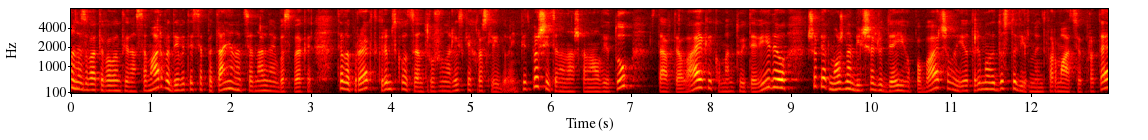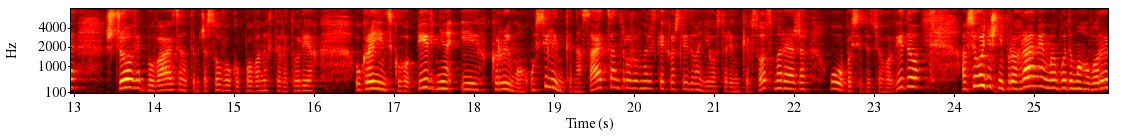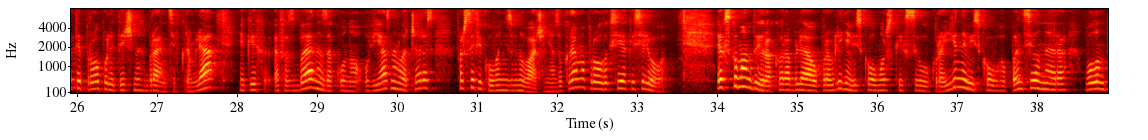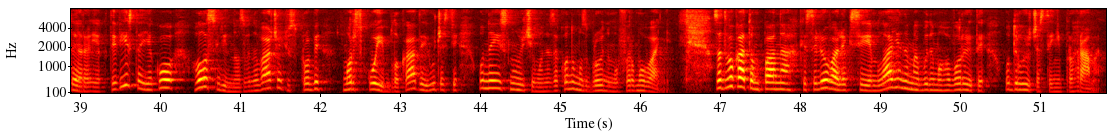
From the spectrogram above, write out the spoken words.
Мене звати Валентина Самар. Ви дивитеся питання національної безпеки, телепроект Кримського центру журналістських розслідувань. Підпишіться на наш канал в YouTube, ставте лайки, коментуйте відео, щоб як можна більше людей його побачили і отримали достовірну інформацію про те, що відбувається на тимчасово окупованих територіях українського півдня і Криму. Усі лінки на сайт Центру журналістських розслідувань, його сторінки в соцмережах, у описі до цього відео. А в сьогоднішній програмі ми будемо говорити про політичних бранців Кремля, яких ФСБ незаконно ув'язнила через фальсифіковані звинувачення, зокрема про Олексія Кисельова. Екс-командира корабля управління військово-морських сил України, військового пенсіонера, волонтера і активіста, якого голослівно звинувачують у спробі морської блокади і участі у неіснуючому незаконному збройному формуванні. З адвокатом пана Кисельова Олексієм Ладіним ми будемо говорити у другій частині програми.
